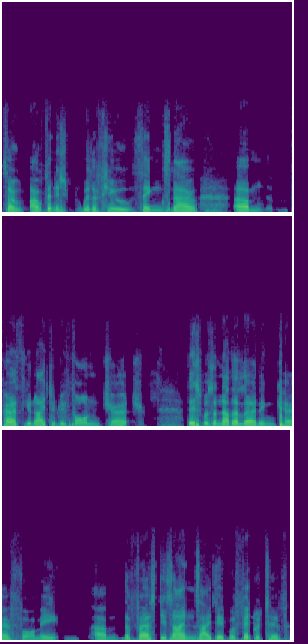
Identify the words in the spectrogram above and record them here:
So I'll finish with a few things now. Um, Perth United Reformed Church. This was another learning curve for me. Um, the first designs I did were figurative.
